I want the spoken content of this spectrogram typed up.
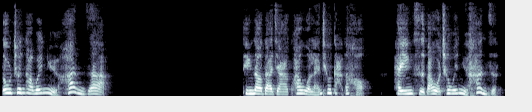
都称她为女汉子。听到大家夸我篮球打得好，还因此把我称为女汉子，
